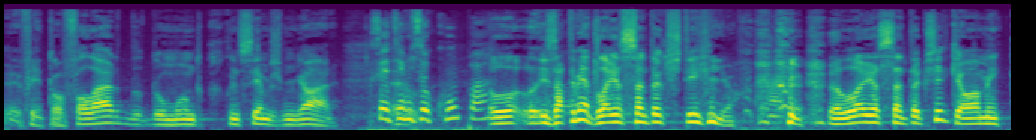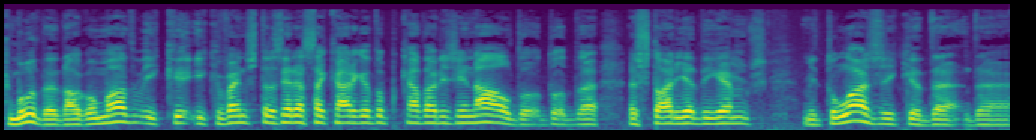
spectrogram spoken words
enfim, estou a falar do, do mundo que conhecemos melhor. Sentimos a culpa? L- Exatamente, leia Santo Agostinho. leia Santo Agostinho, que é um homem que muda de algum modo e que, e que vem nos trazer essa carga do pecado original, do, do- da história, digamos, mitológica da, da,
